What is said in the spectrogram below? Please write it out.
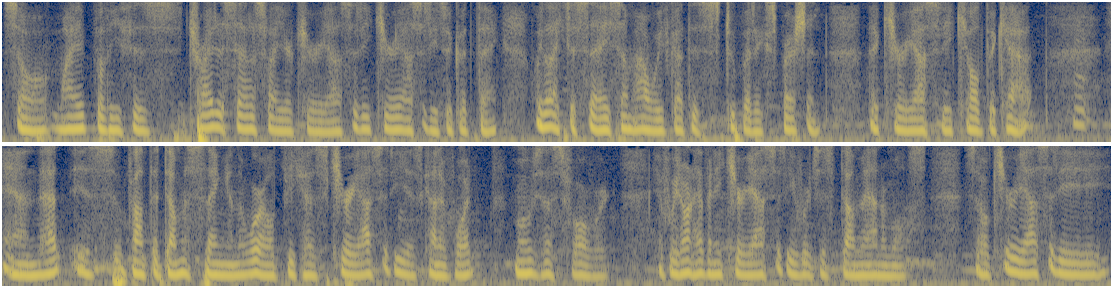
so my belief is try to satisfy your curiosity. Curiosity is a good thing. We like to say somehow we've got this stupid expression that curiosity killed the cat. Mm. And that is about the dumbest thing in the world because curiosity is kind of what moves us forward. If we don't have any curiosity, we're just dumb animals. So, curiosity,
